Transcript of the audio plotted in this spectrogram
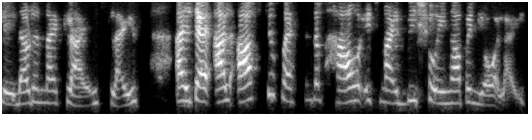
played out in my client's life. I'll I'll ask you questions of how it might be showing up in your life.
